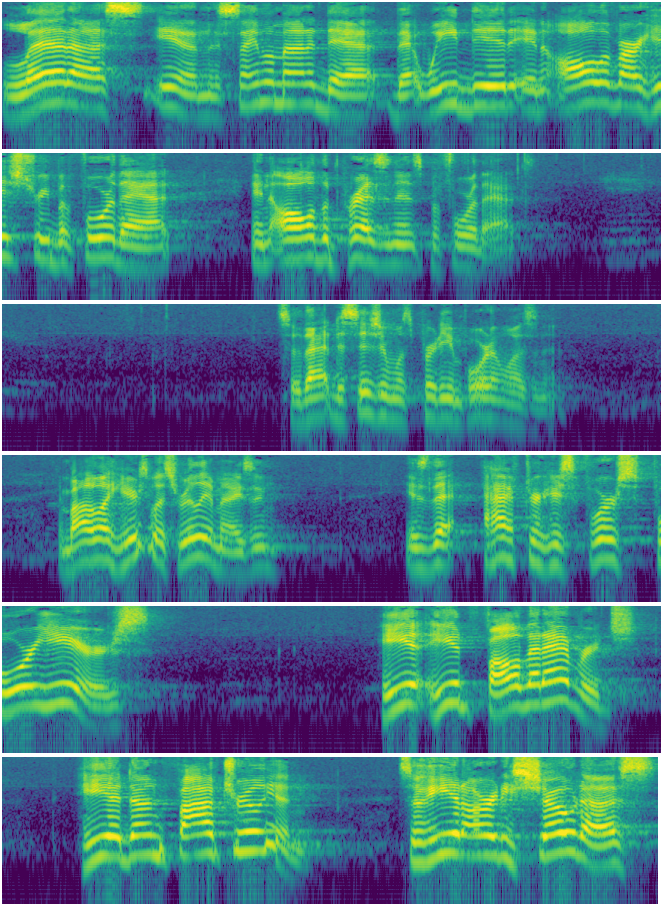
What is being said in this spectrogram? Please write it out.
led us in the same amount of debt that we did in all of our history before that and all the presidents before that. So that decision was pretty important, wasn't it? And by the way, here's what's really amazing is that after his first four years, He, he had followed that average. He had done 5 trillion. So he had already showed us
